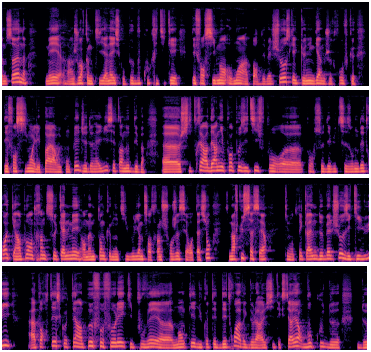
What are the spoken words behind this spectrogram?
mais un joueur comme Kylian Hayes qu'on peut beaucoup critiquer défensivement au moins apporte des belles choses. Quel Cunningham, je trouve que défensivement il n'est pas à la rue complète. Jaden Ivy, c'est un autre débat. Euh, je citerai un dernier point positif pour euh, pour ce début de saison de Détroit qui est un peu en train de se calmer en même temps que Monty Williams est en train de changer ses rotations. C'est Marcus Sasser qui montrait quand même de belles choses et qui lui apporter ce côté un peu faux follet qui pouvait euh, manquer du côté de Détroit avec de la réussite extérieure, beaucoup de,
